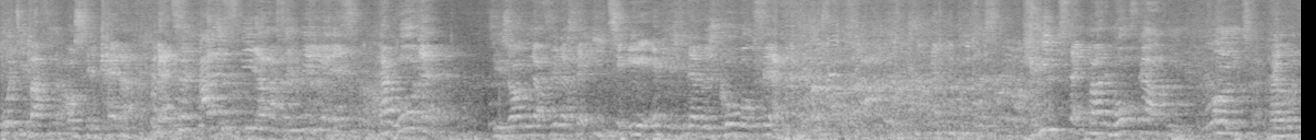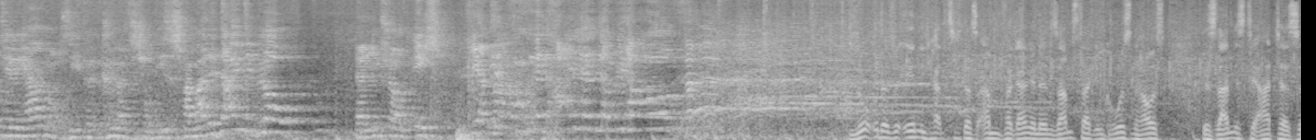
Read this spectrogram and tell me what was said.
Holt die Waffen aus dem Keller. Metzelt alles nieder, was im Wege ist. Herr Bode, Sie sorgen dafür, dass der ICE endlich wieder durch Coburg fährt. Das Kriegsdenkmal im Hofgarten. Und Herr Rotiliano, Sie kümmern sich um dieses vermaledeite Globe. Herr Liebscher und ich, wir machen den Highlander wieder auf. So oder so ähnlich hat sich das am vergangenen Samstag im Großen Haus des Landestheaters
